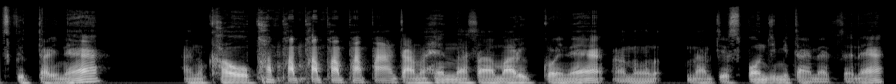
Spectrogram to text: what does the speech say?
作ったりね。あの、顔をパンパンパンパンパンパンってあの変なさ、丸っこいね、あの、なんていうスポンジみたいなやつでね、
